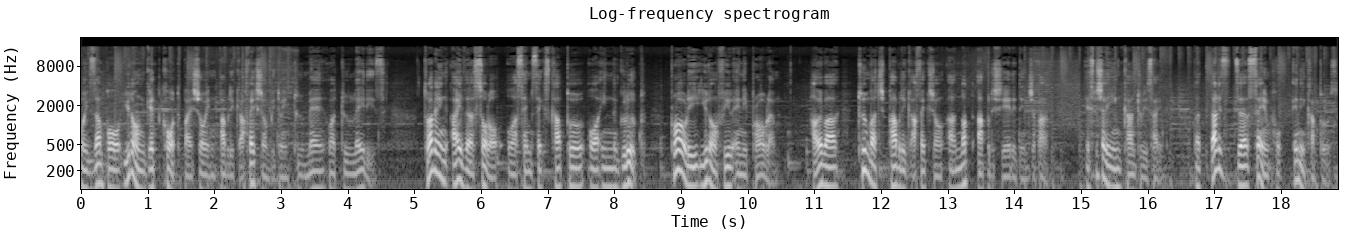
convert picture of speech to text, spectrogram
for example, you don't get caught by showing public affection between two men or two ladies. Traveling either solo or same-sex couple or in a group, probably you don't feel any problem. However, too much public affection are not appreciated in Japan, especially in countryside. But that is the same for any couples.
